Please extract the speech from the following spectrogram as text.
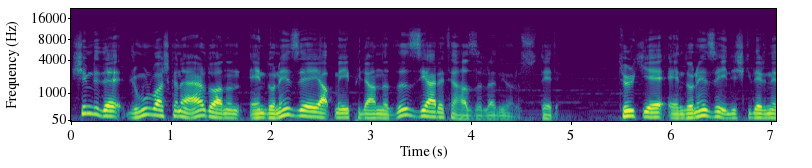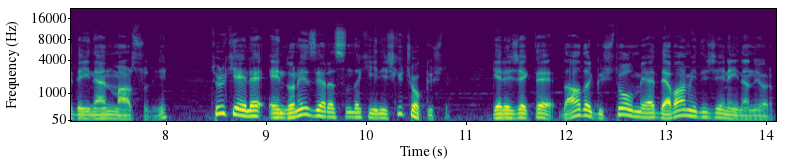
şimdi de Cumhurbaşkanı Erdoğan'ın Endonezya'ya yapmayı planladığı ziyarete hazırlanıyoruz, dedi. Türkiye-Endonezya ilişkilerine değinen Marsudi, Türkiye ile Endonezya arasındaki ilişki çok güçlü. Gelecekte daha da güçlü olmaya devam edeceğine inanıyorum.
